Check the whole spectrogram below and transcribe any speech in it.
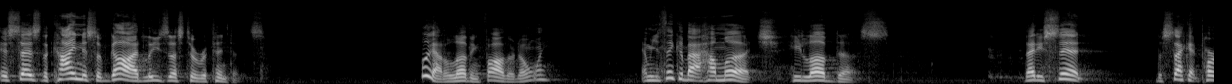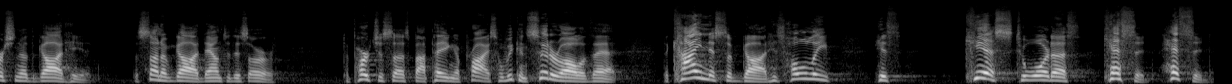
It says the kindness of God leads us to repentance. We got a loving Father, don't we? And when you think about how much He loved us, that He sent the second person of the Godhead, the Son of God, down to this earth to purchase us by paying a price. When we consider all of that, the kindness of God, His holy, His kiss toward us, Kesed, Hesed,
